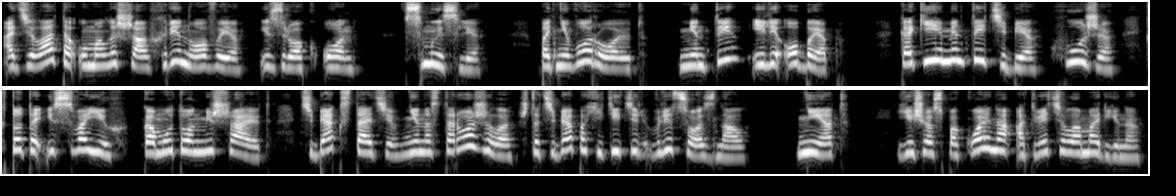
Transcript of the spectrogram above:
а дела-то у малыша хреновые», — изрек он. «В смысле?» «Под него роют. Менты или ОБЭП?» «Какие менты тебе? Хуже. Кто-то из своих. Кому-то он мешает. Тебя, кстати, не насторожило, что тебя похититель в лицо знал?» «Нет», — еще спокойно ответила Марина.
